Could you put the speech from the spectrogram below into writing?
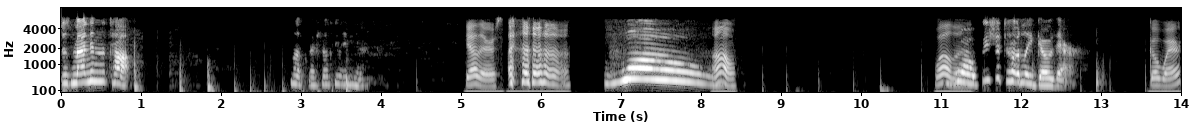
Just mine in the top. Look, there's nothing in here. Yeah, there's. Whoa! oh. Well then, Whoa, we should totally go there. go where?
